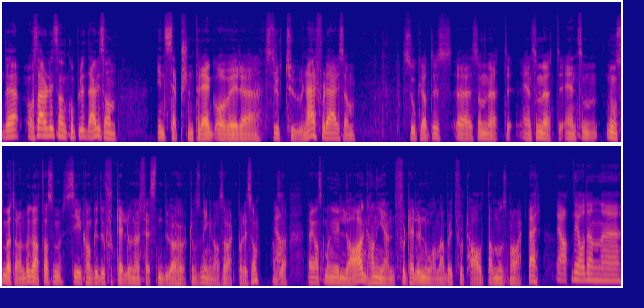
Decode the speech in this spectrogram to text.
det Og så er det litt sånn, det er litt sånn Inception-preg over strukturen her, for det er liksom Sokrates eh, som møter en som møter en som, Noen som møter han på gata, som sier 'Kan ikke du fortelle om den festen du har hørt om, som ingen av oss har vært på', liksom? Altså, Det er ganske mange lag. Han gjenforteller noe han har blitt fortalt av noen som har vært der. Ja, det er jo den eh,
